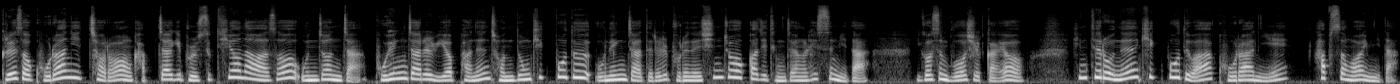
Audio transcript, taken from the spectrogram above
그래서 고라니처럼 갑자기 불쑥 튀어나와서 운전자, 보행자를 위협하는 전동 킥보드 운행자들을 부르는 신조어까지 등장을 했습니다. 이것은 무엇일까요? 힌트로는 킥보드와 고라니의 합성어입니다.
